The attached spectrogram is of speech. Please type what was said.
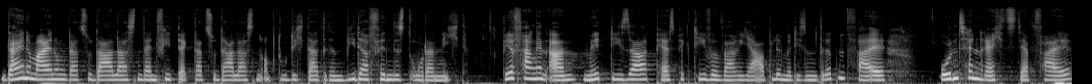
deine Meinung dazu dalassen, dein Feedback dazu dalassen, ob du dich da drin wiederfindest oder nicht. Wir fangen an mit dieser Perspektive Variable, mit diesem dritten Fall. Unten rechts der Fall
